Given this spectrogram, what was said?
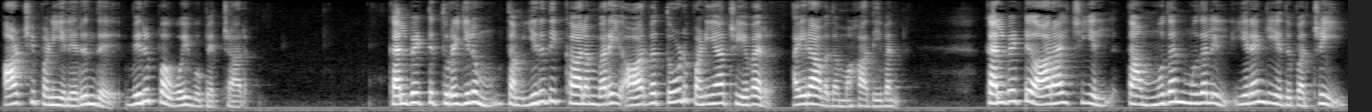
ஆட்சிப் பணியிலிருந்து விருப்ப ஓய்வு பெற்றார். கல்வெட்டுத் துறையிலும் தம் இறுதிக் காலம் வரை ஆர்வத்தோடு பணியாற்றியவர் ஐராவதம் மகாதேவன் கல்வெட்டு ஆராய்ச்சியில் தாம் முதன் முதலில் இறங்கியது பற்றி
